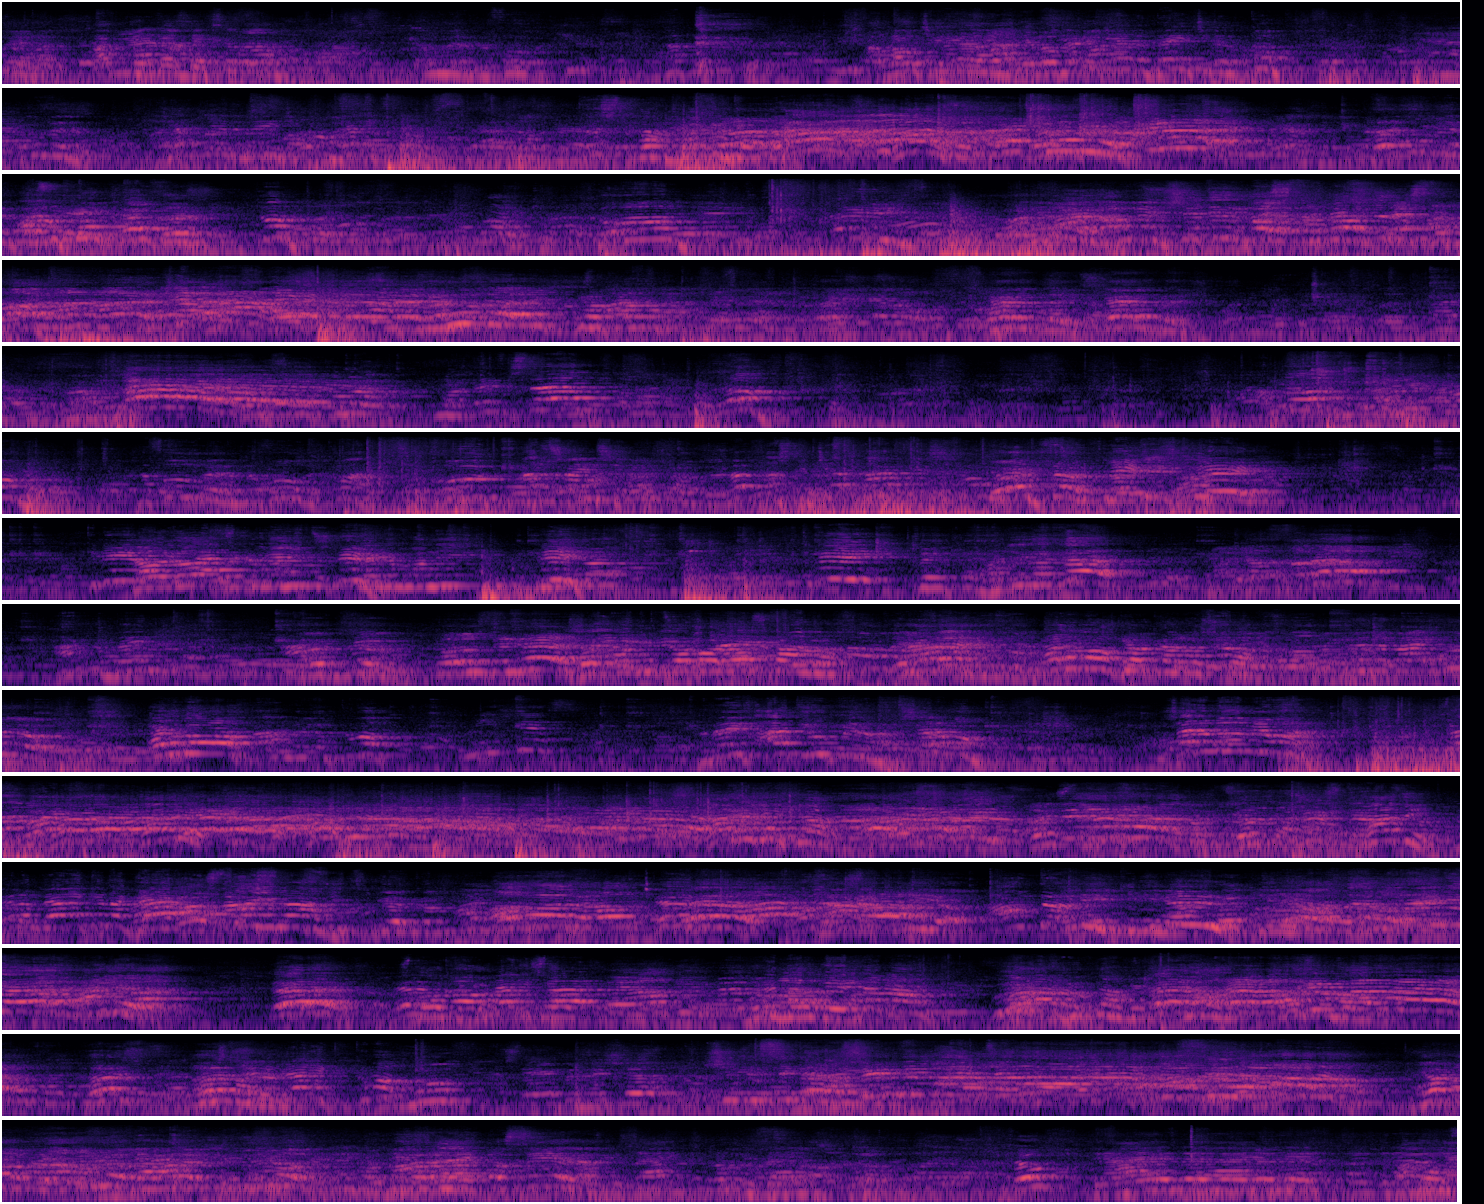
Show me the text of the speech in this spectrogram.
Kom. Kom aan. Goed, dat zijn ze. Hup, de daar is. Knie, knie. Op. Wat doe je dat? Haak de losgaan nog. Helemaal Gökhan losgaan. Helemaal. Aan Willem, kom op. Beweeg uit die hoek Willem. Zet hem om. Zet hem om, jongen.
